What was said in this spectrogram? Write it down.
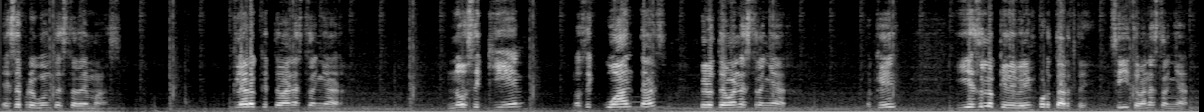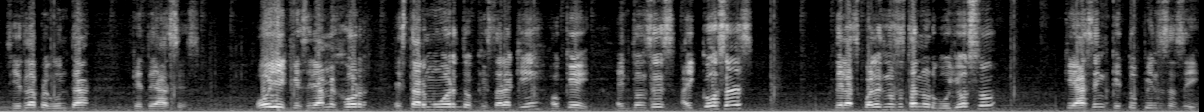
Esa pregunta está de más. Claro que te van a extrañar. No sé quién, no sé cuántas, pero te van a extrañar. ¿Ok? Y eso es lo que debe importarte. Sí, te van a extrañar. Si es la pregunta que te haces. Oye, que sería mejor estar muerto que estar aquí. Ok, entonces hay cosas de las cuales no estás tan orgulloso que hacen que tú pienses así.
